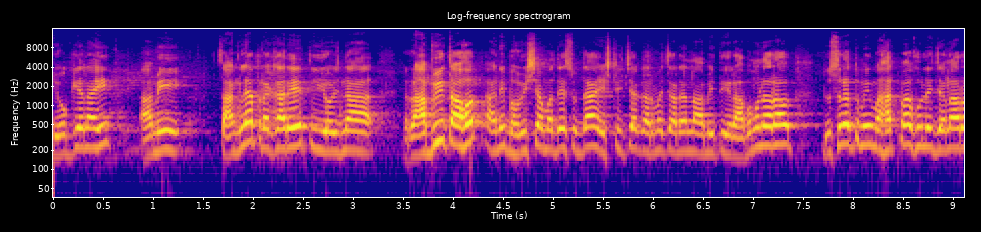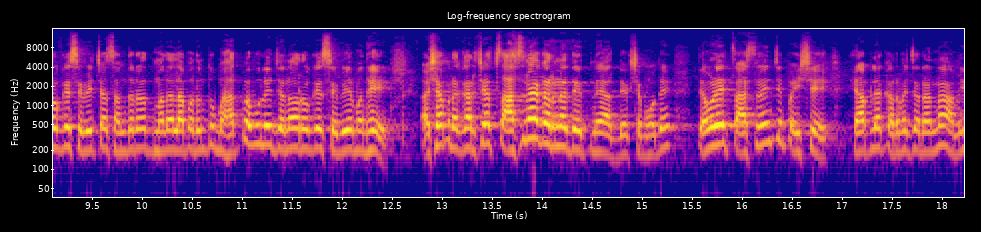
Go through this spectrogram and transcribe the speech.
योग्य नाही. आम्ही चांगल्या प्रकारे ती योजना राबवित आहोत आणि भविष्यामध्ये सुद्धा एस टीच्या कर्मचाऱ्यांना आम्ही ती राबवणार आहोत. दुसरं तुम्ही महात्मा फुले जनआरोग्य सेवेच्या संदर्भात म्हणाला परंतु महात्मा फुले जनआरोग्य सेवेमध्ये अशा प्रकारच्या चाचण्या करण्यात येत नाही अध्यक्ष महोदय. त्यामुळे चाचण्यांचे पैसे हे आपल्या कर्मचाऱ्यांना आम्ही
